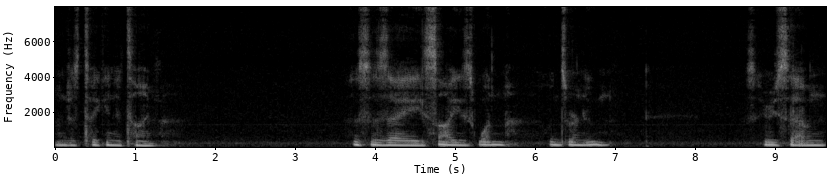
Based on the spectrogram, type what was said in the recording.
And just taking your time. This is a size 1 Winsor Newton Series 7.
